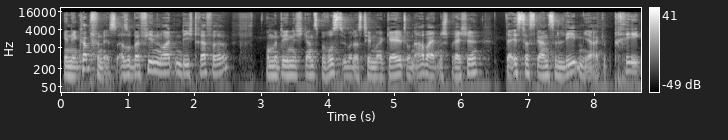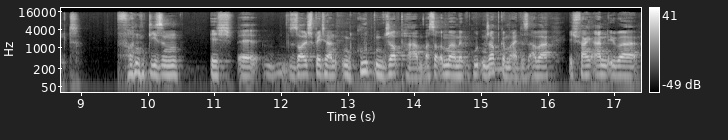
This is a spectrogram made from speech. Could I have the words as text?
in den Köpfen ist. Also bei vielen Leuten, die ich treffe, und mit denen ich ganz bewusst über das Thema Geld und Arbeiten spreche, da ist das ganze Leben ja geprägt von diesem, ich äh, soll später einen guten Job haben, was auch immer mit einem guten Job gemeint ist. Aber ich fange an über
